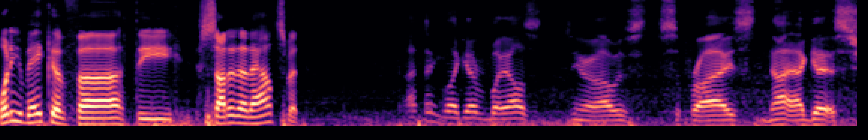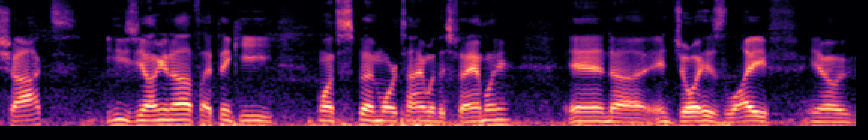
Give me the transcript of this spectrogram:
What do you make of uh, the sudden announcement? I think, like everybody else, you know, I was surprised. Not, I guess, shocked. He's young enough. I think he wants to spend more time with his family and uh, enjoy his life. You know,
